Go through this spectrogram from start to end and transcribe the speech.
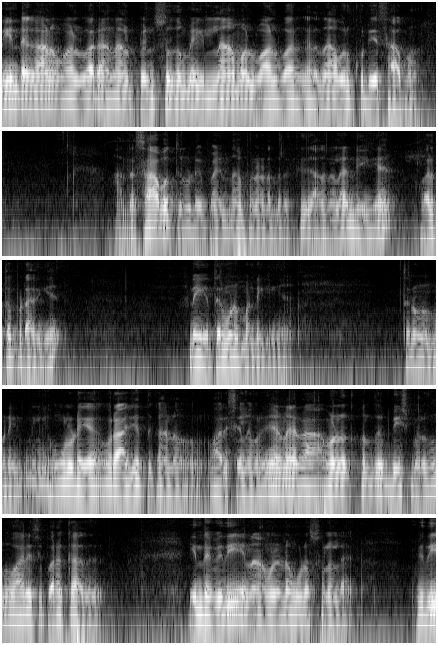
நீண்ட காலம் வாழ்வார். ஆனால் பெண் சுகமே இல்லாமல் வாழ்வாருங்கிறது தான் அவருக்குரிய சாபம். அந்த சாபத்தினுடைய பயன் தான் இப்போ நடந்திருக்கு. அதனால் நீங்கள் வருத்தப்படாதீங்க. நீங்கள் திருமணம் பண்ணிக்கிங்க. திருமணம் பண்ணிக்கிட்டு நீங்கள் உங்களுடைய ஒரு ராஜ்யத்துக்கான வாரிசுகள் வருங்க. ஏன்னா அவனுக்கு வந்து பீஷ்மருக்கு வந்து வாரிசு பிறக்காது. இந்த விதியை நான் அவனிடம் கூட சொல்லலை. விதி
